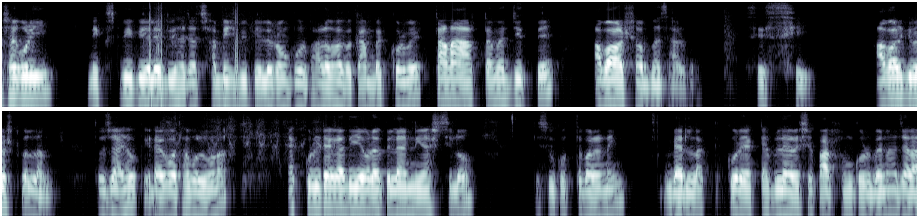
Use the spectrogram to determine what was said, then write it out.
আশা করি নেক্সট বিপিএল দুই হাজার ছাব্বিশ বিপিএল রংপুর ভালোভাবে কামব্যাক করবে। টানা আটটা ম্যাচ জিতবে, আবার সব ম্যাচ হারবে। সি সি। আবার কি রোস্ট করলাম। তো যাই হোক, এটা কথা বলব না। এক কোটি টাকা দিয়ে ওরা প্লেয়ার নিয়ে আসছিল, কিছু করতে পারে নাই। ব্যাড লাক করে একটা প্লেয়ার এসে পারফর্ম করবে না। যারা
